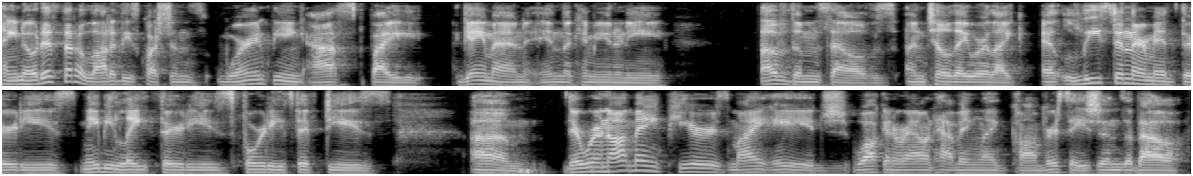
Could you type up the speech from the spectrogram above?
I noticed that a lot of these questions weren't being asked by gay men in the community of themselves until they were like at least in their mid 30s, maybe late 30s, 40s, 50s um, there were not many peers my age walking around having like conversations about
